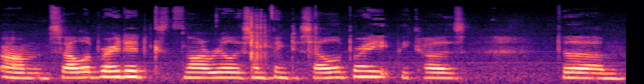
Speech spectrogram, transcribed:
um, celebrated 'cause it's not really something to celebrate because the um,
